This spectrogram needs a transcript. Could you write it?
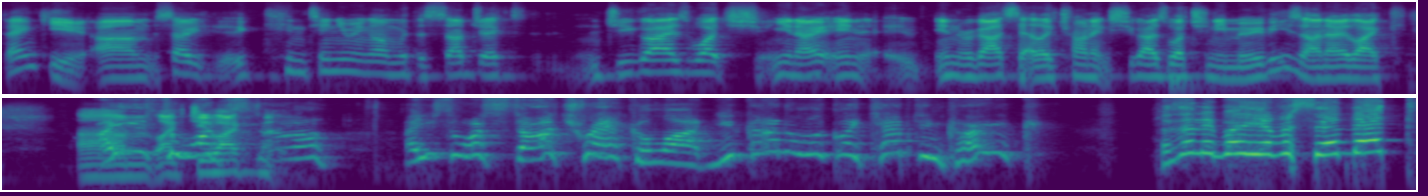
Thank you. Um, so uh, continuing on with the subject, do you guys watch, you know, in in regards to electronics, do you guys watch any movies? I know, like, I um, used like, to do you watch like? Star. I used to watch Star Trek a lot. You kind of look like Captain Kirk Has anybody ever said that?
